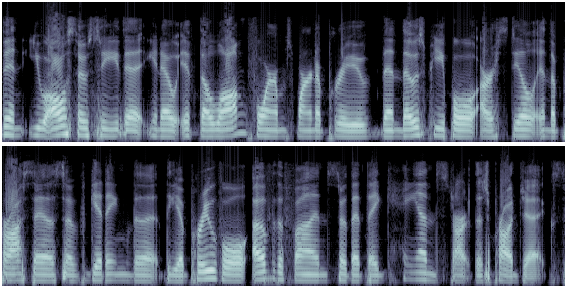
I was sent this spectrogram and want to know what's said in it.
then you also see that, you know, if the long forms weren't approved, then those people are still in the process of getting the, the approval of the funds so that they can start those projects.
